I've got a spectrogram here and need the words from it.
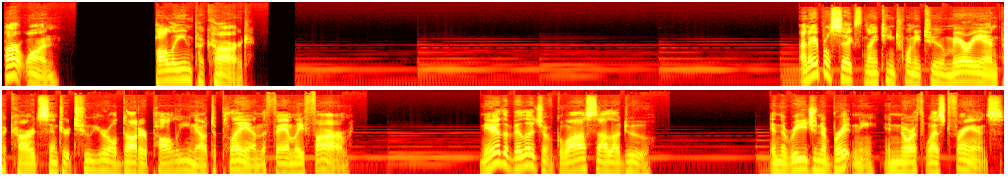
Part 1 Pauline Picard. On April 6, 1922, Marianne Picard sent her two year old daughter Pauline out to play on the family farm near the village of Ladue, in the region of Brittany in northwest France.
